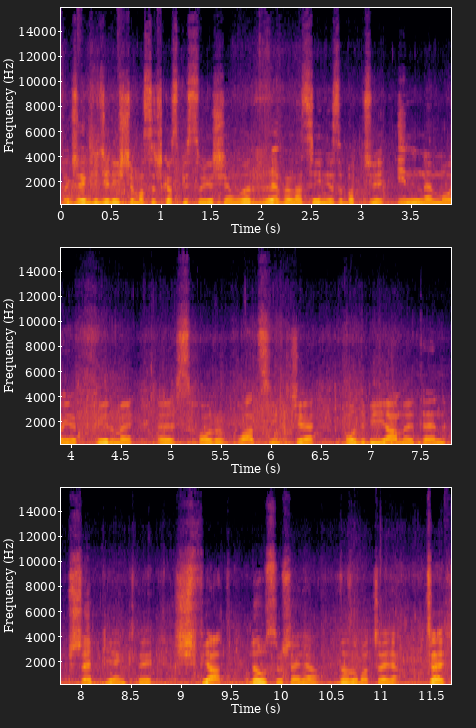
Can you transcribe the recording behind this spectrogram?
Także jak widzieliście, maseczka spisuje się rewelacyjnie. Zobaczcie inne moje filmy e, z Chorwacji, gdzie podbijamy ten przepiękny świat. Do usłyszenia, do zobaczenia. Cześć!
